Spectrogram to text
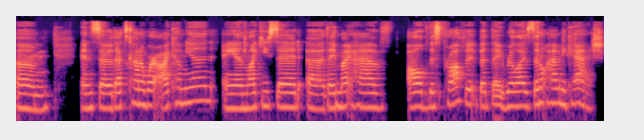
um, and so that's kind of where I come in. And like you said, uh, they might have all of this profit, but they realize they don't have any cash.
